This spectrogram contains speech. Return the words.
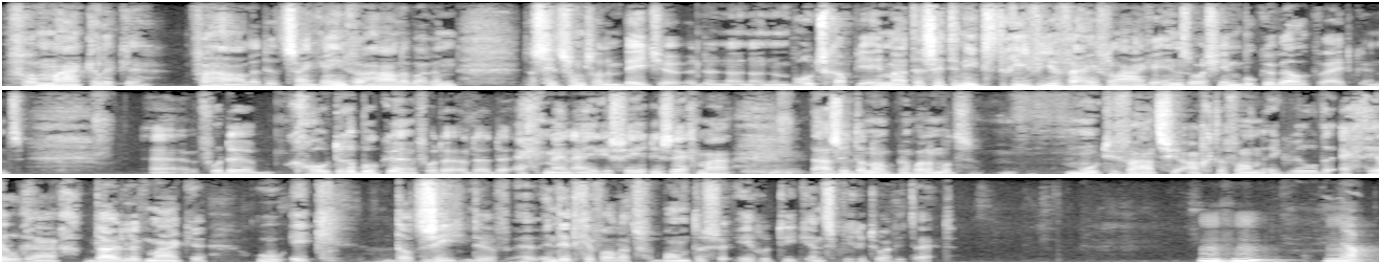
vermakelijke verhalen. Dat zijn geen verhalen waarin. Er zit soms wel een beetje een, een, een, boodschapje in, maar er zitten niet drie, vier, vijf lagen in zoals je in boeken wel kwijt kunt. Uh, voor de grotere boeken, voor de, de, echt mijn eigen serie, zeg maar, daar zit dan ook nog wel een motivatie achter van ik wilde echt heel graag duidelijk maken hoe ik dat zie. In dit geval het verband tussen erotiek en spiritualiteit. Mm Ja.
